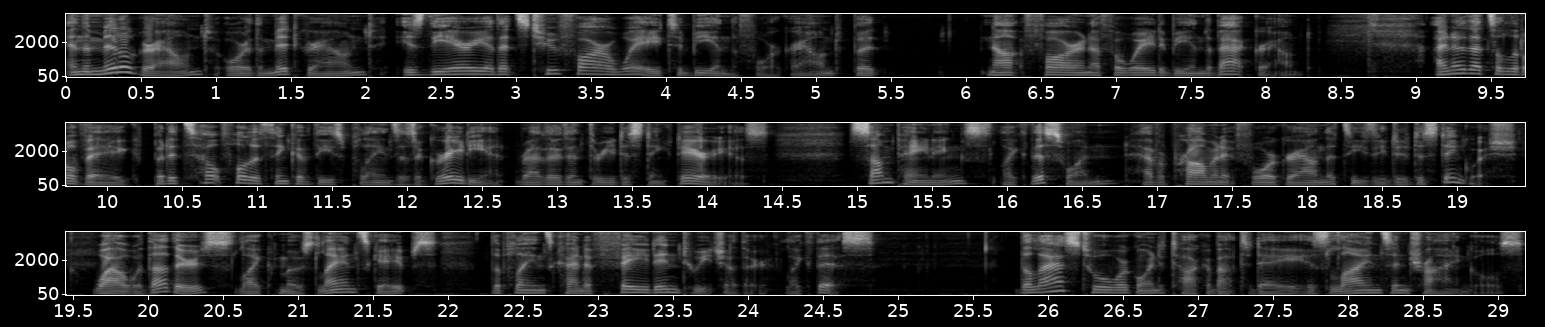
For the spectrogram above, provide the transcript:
And the middle ground, or the midground, is the area that's too far away to be in the foreground, but not far enough away to be in the background. I know that's a little vague, but it's helpful to think of these planes as a gradient rather than three distinct areas. Some paintings, like this one, have a prominent foreground that's easy to distinguish, while with others, like most landscapes, the planes kind of fade into each other, like this. The last tool we're going to talk about today is lines and triangles.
